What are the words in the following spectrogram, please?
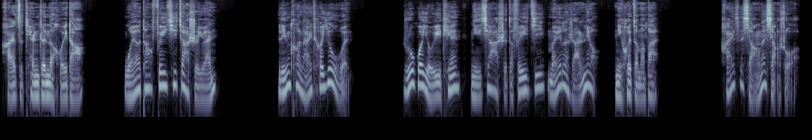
孩子天真的回答：“我要当飞机驾驶员。”林克莱特又问。如果有一天你驾驶的飞机没了燃料，你会怎么办？孩子想了想说：“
